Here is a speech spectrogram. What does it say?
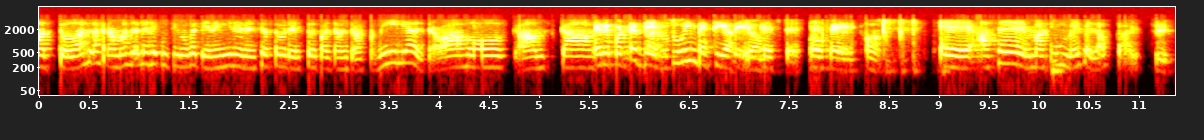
a todas las ramas del Ejecutivo que tienen inherencia sobre esto, Departamento de la Familia, del Trabajo, AMSCA. El reporte de su investigación. Este, este. Oh. Eh, hace más de un mes, ¿verdad, Oscar? Sí.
